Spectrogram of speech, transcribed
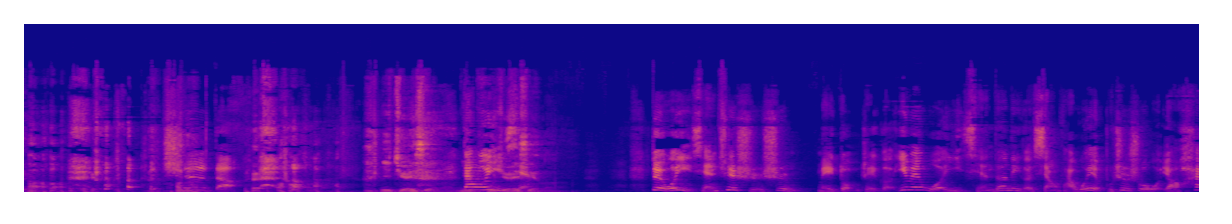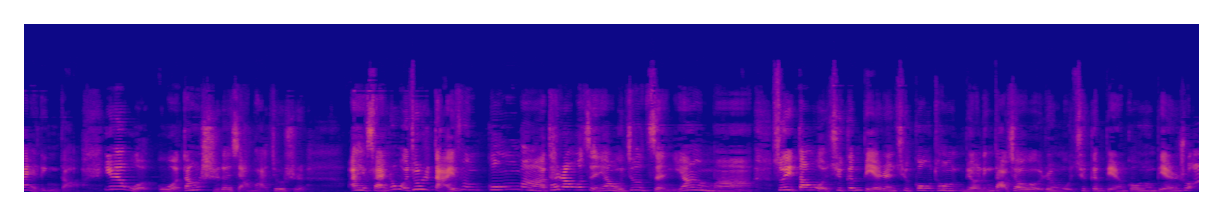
样，是的，对，你觉醒了，但我以前。对我以前确实是没懂这个，因为我以前的那个想法，我也不是说我要害领导，因为我我当时的想法就是，哎，反正我就是打一份工嘛，他让我怎样我就怎样嘛。所以当我去跟别人去沟通，比如领导交给我任务去跟别人沟通，别人说啊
